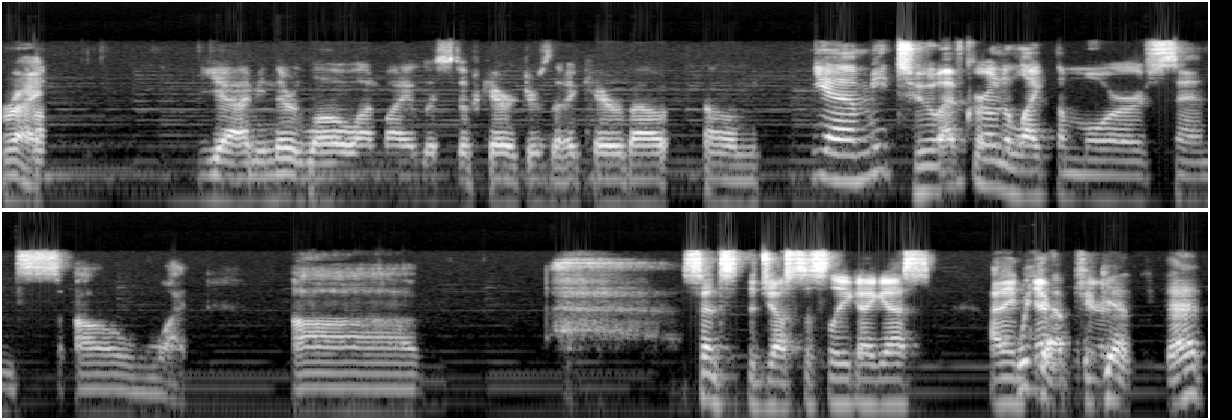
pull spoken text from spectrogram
right. yeah, I mean they're low on my list of characters that I care about. Um, Yeah, me too. I've grown to like them more since oh what, uh, since the Justice League, I guess. I well, never yeah, cared. again, that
